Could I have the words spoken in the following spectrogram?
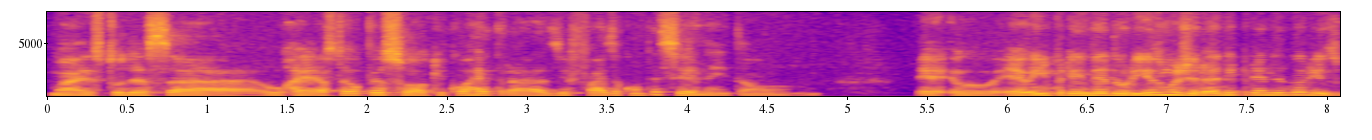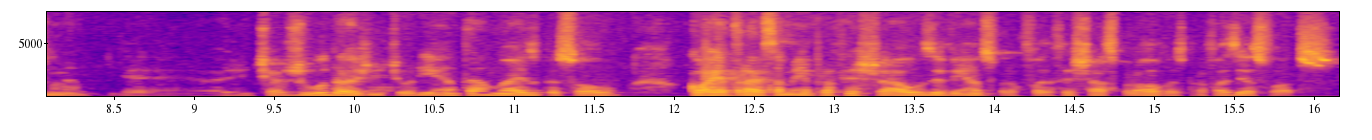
Mas toda essa, o resto é o pessoal que corre atrás e faz acontecer, né? Então é, é, o empreendedorismo gerando empreendedorismo, né? É, a gente ajuda, a gente orienta, mas o pessoal corre atrás também para fechar os eventos, para fechar as provas, para fazer as fotos.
